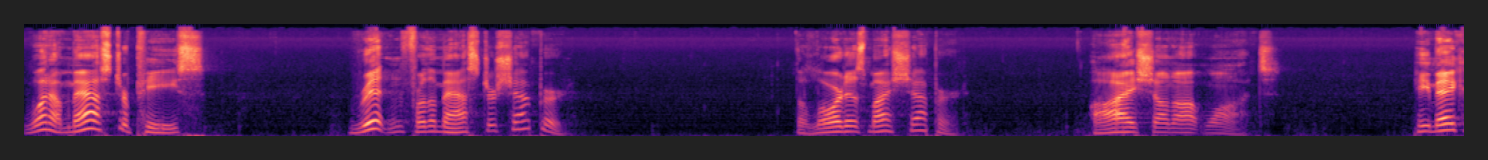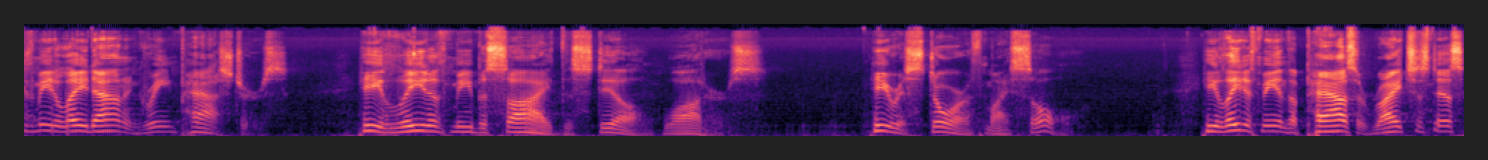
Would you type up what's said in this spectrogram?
What a masterpiece written for the master shepherd. The Lord is my shepherd. I shall not want. He maketh me to lay down in green pastures. He leadeth me beside the still waters. He restoreth my soul. He leadeth me in the paths of righteousness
